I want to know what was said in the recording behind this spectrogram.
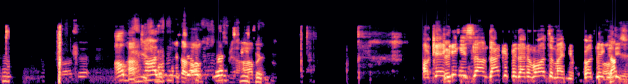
Warte. Abu Ami, ich Talib muss wieder raus, ich muss wieder arbeiten. Okay, King Islam, danke für deine Worte, mein Lieber. Gott segne dich.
